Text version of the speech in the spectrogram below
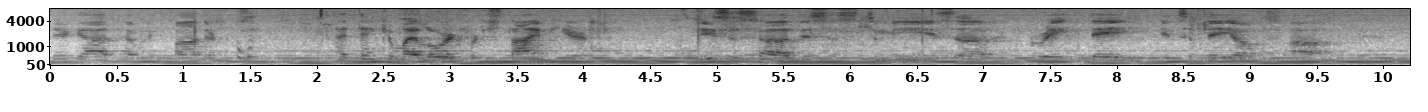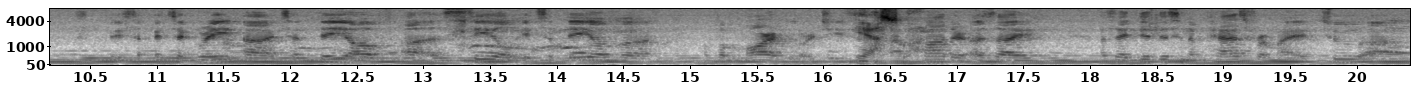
Dear God, Heavenly Father, I thank you, my Lord, for this time here. Jesus, uh, this is to me is a great day. It's a day of uh, it's, a, it's a great uh, it's a day of uh, seal. It's a day of uh, of a mark, Lord Jesus. Yes, Uh, Lord. Father, as I as I did this in the past for my two uh,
